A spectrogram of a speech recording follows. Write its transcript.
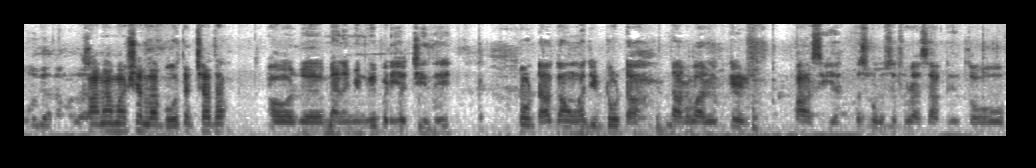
बहुत ज़्यादा खाना माशाल्लाह बहुत अच्छा था। और मैनेजमेंट भी बड़ी अच्छी थी। टोडा गाँव है जी टोडा नारवाल के पास ही है। बस रोड से थोड़ा सा आगे। तो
